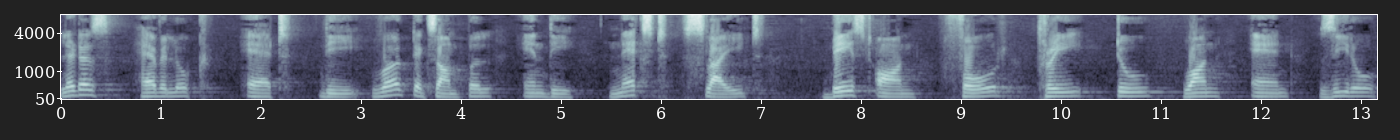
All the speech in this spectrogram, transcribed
let us have a look at the worked example in the next slide based on 4, 3, 2, 1 and 0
